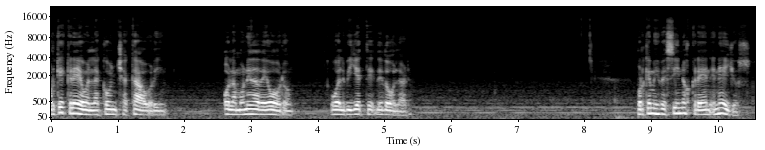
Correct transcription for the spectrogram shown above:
¿Por qué creo en la concha cauri, o la moneda de oro, o el billete de dólar? ¿Por qué mis vecinos creen en ellos?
